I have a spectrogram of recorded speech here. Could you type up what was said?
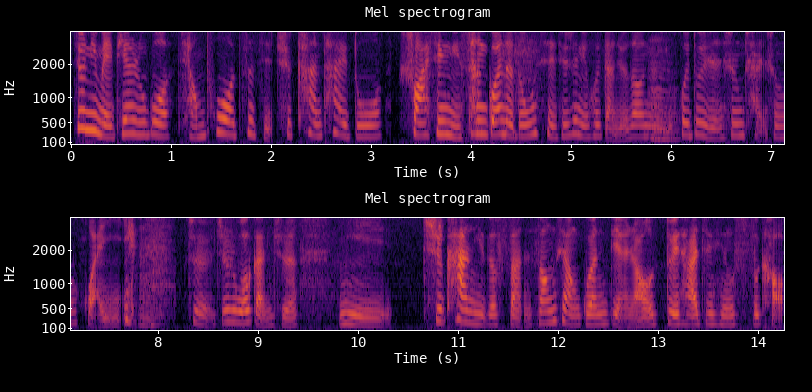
就你每天如果强迫自己去看太多刷新你三观的东西，其实你会感觉到你嗯会对人生产生怀疑。对，就是我感觉你去看你的反方向观点，然后对它进行思考，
